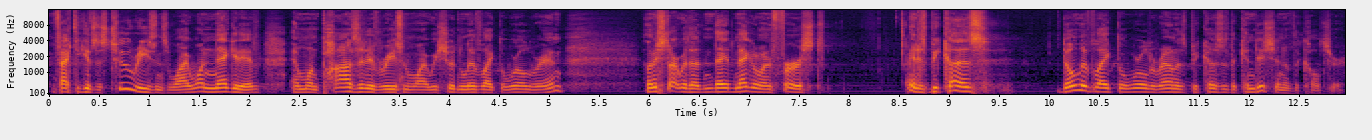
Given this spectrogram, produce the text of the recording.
In fact, he gives us two reasons why one negative and one positive reason why we shouldn't live like the world we're in. Let me start with a negative one first. It is because don't live like the world around us because of the condition of the culture.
